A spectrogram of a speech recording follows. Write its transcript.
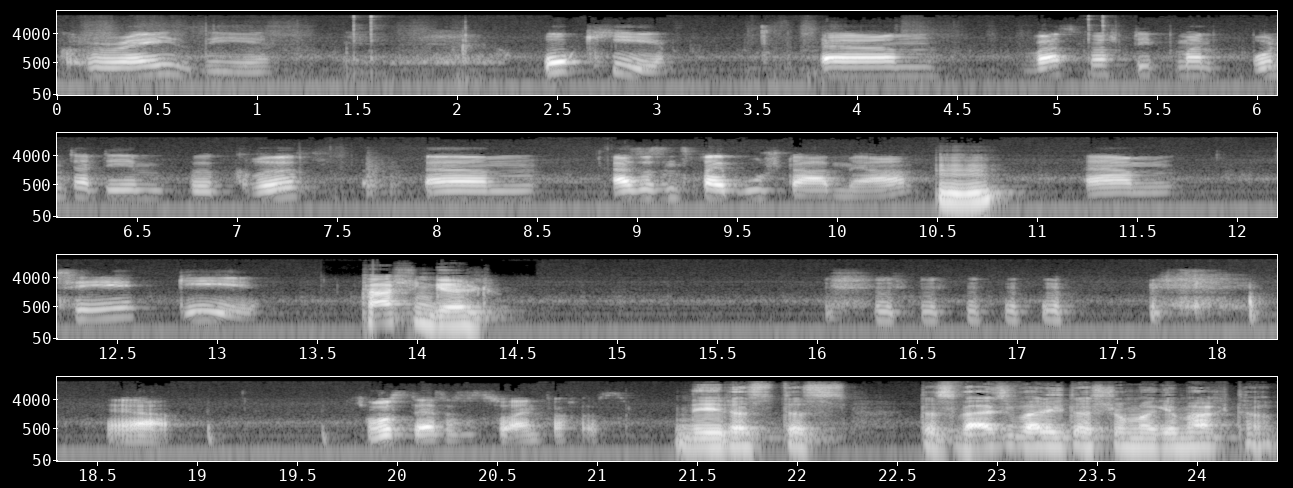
Crazy. Okay. Ähm, was versteht man unter dem Begriff? Ähm, also es sind zwei Buchstaben, ja. Mhm. Ähm, TG. Taschengeld. Ja. Ich wusste erst, dass es so einfach ist. Nee, das, das, das weiß ich, weil ich das schon mal gemacht habe.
